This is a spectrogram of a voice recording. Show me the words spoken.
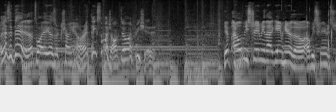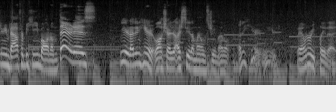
I guess it did. That's why you guys are showing out, right? Thanks so much, Octo. I appreciate it. Yep, I will be streaming that game here, though. I'll be streaming, streaming Battle for Bikini Bottom. There it is. Weird, I didn't hear it. Well, actually, I, I see it on my own stream. I don't. I didn't hear it. Weird. Wait, I want to replay that.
